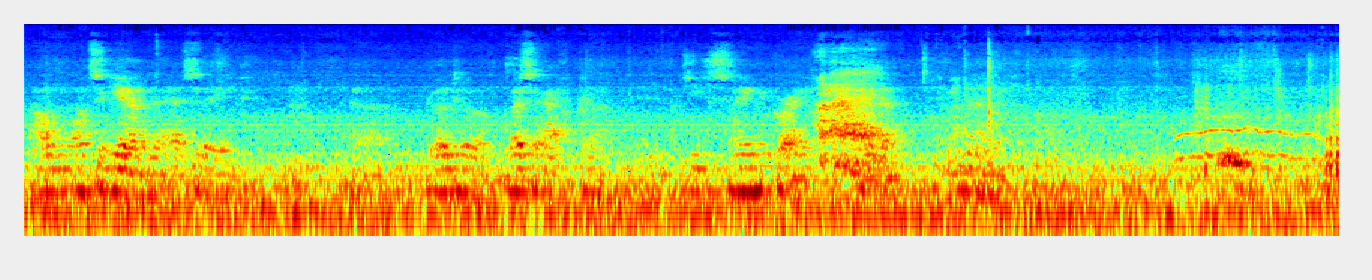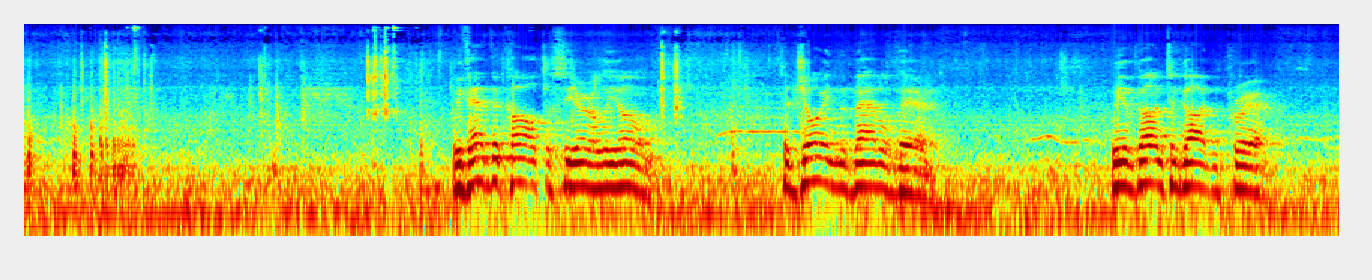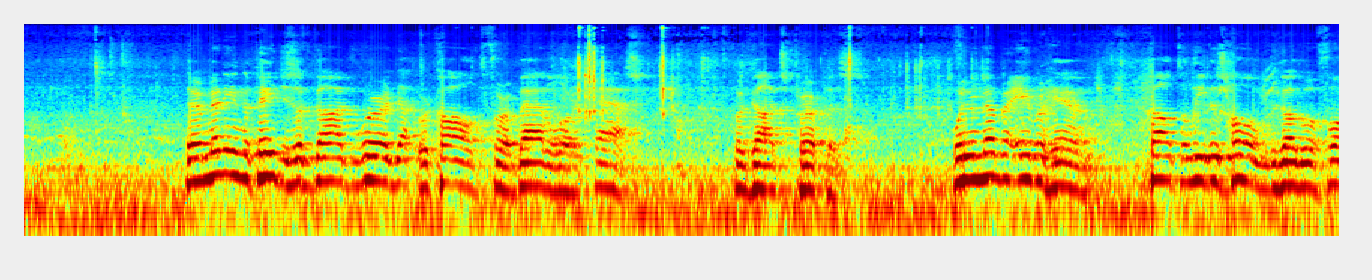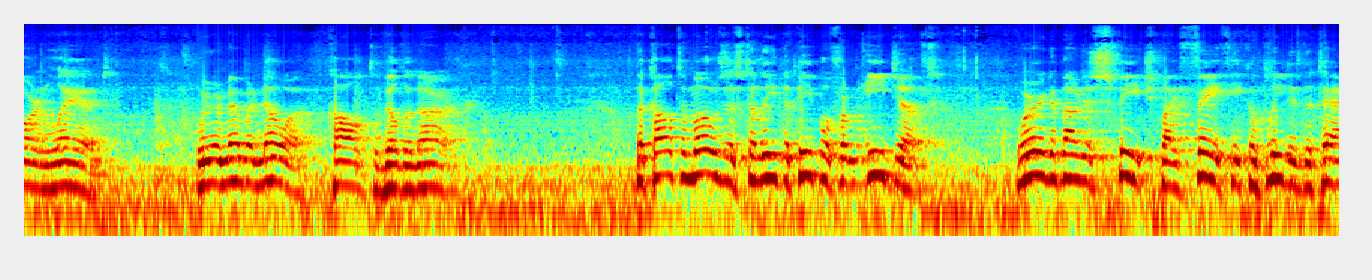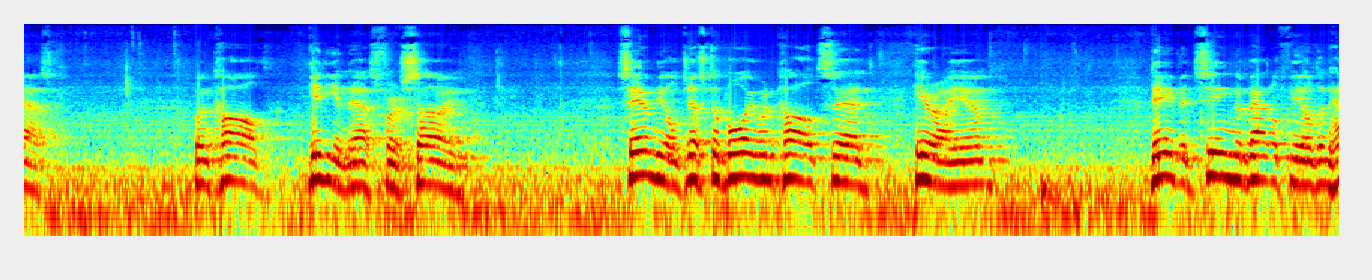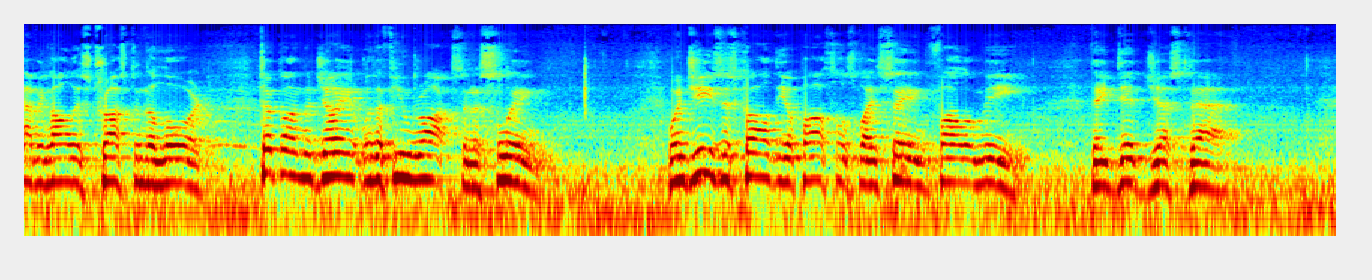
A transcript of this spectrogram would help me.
um, once again as they uh, go to West Africa. In Jesus' name we pray. Amen. We've had the call to Sierra Leone to join the battle there. We have gone to God in prayer. There are many in the pages of God's Word that were called for a battle or a task for God's purpose. We remember Abraham called to leave his home to go to a foreign land. We remember Noah called to build an ark. The call to Moses to lead the people from Egypt. Worried about his speech, by faith he completed the task. When called, Gideon asked for a sign. Samuel, just a boy when called, said, Here I am. David, seeing the battlefield and having all his trust in the Lord, took on the giant with a few rocks and a sling. When Jesus called the apostles by saying, Follow me, they did just that.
